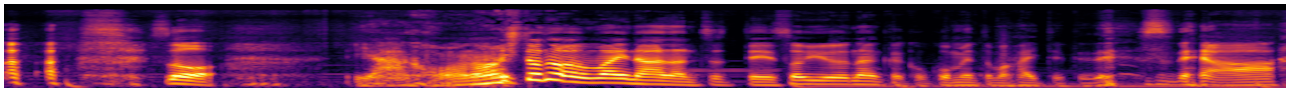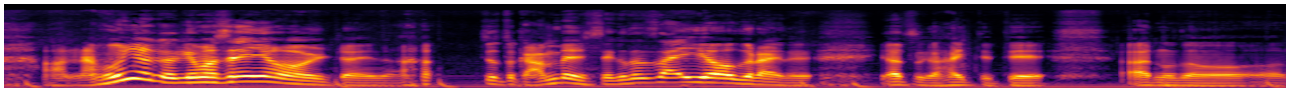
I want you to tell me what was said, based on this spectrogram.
そう、いやこの人のはうまいななんつってそういうなんかこうコメントも入っててですね。あああんな風には書けませんよみたいな。ちょっと勘弁してくださいよぐらいのやつが入ってて。あの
